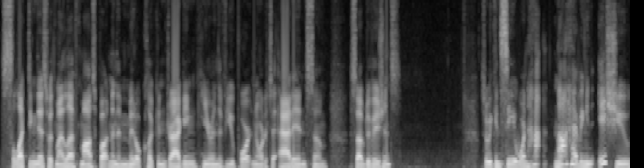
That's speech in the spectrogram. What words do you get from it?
selecting this with my left mouse button and then middle click and dragging here in the viewport in order to add in some subdivisions. So we can see we're not, not having an issue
